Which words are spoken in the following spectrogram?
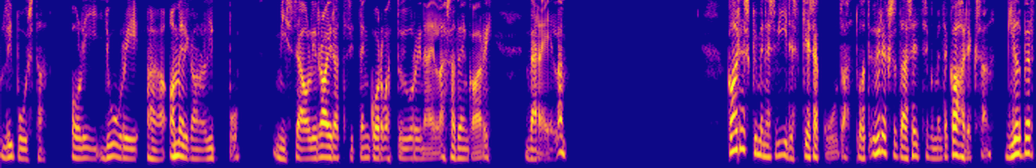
lipuista oli juuri äh, Amerikan lippu, missä oli raidat sitten korvattu juuri näillä sateenkaariväreillä. 25. kesäkuuta 1978 Gilbert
